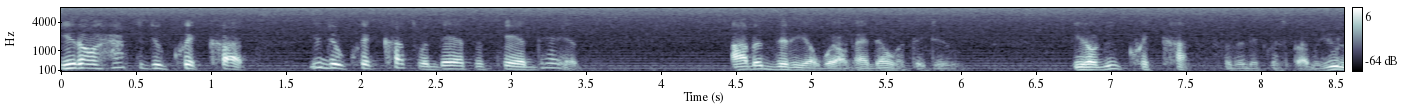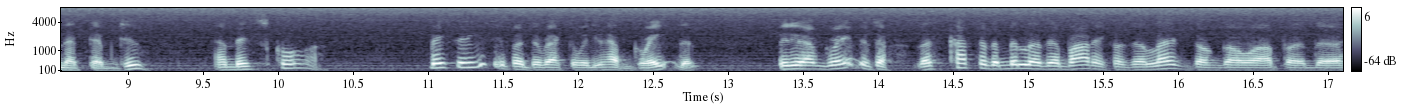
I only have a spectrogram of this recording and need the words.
You don't have to do quick cuts. You do quick cuts when dancers can't dance. I'm in video world. I know what they do. You don't need quick cuts for the Nicholas Brothers. You let them do, and they score. Makes it easier for a director when you have greatness. When you have greatness, let's cut to the middle of their body because their legs don't go up, and uh,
